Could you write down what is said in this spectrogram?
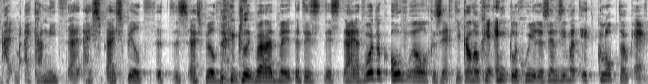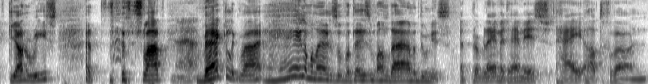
Hij, maar hij kan niet. Hij, hij, speelt. Het is, hij speelt werkelijk waar het mee. Het, is, het, is, nou ja, het wordt ook overal gezegd. Je kan ook geen enkele goede recensie. Maar het, klopt ook echt. Keanu Reeves. Het, het slaat Nou ja. werkelijk waar helemaal nergens op wat deze man daar aan het doen is. Het probleem met hem is, hij had gewoon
